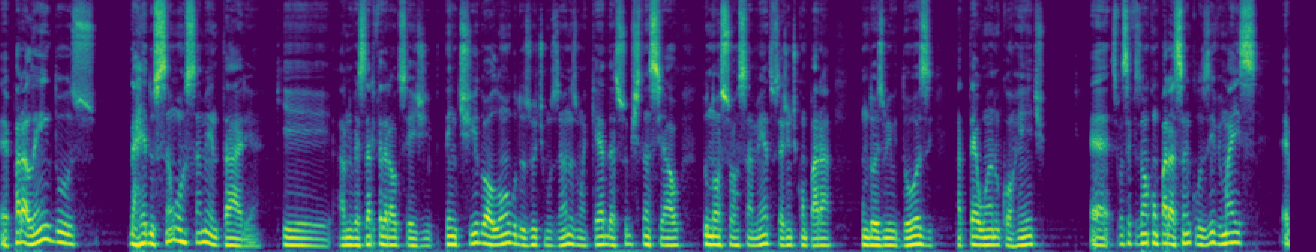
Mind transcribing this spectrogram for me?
é, para além dos, da redução orçamentária que a Universidade Federal do Sergipe tem tido ao longo dos últimos anos, uma queda substancial do nosso orçamento, se a gente comparar com 2012 até o ano corrente. É, se você fizer uma comparação, inclusive, mais é,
